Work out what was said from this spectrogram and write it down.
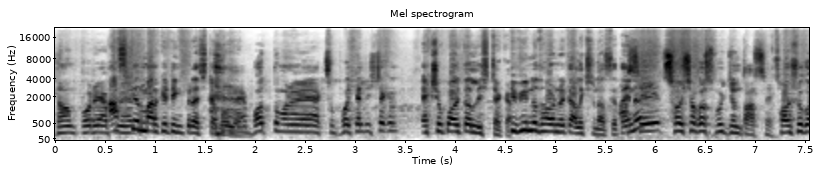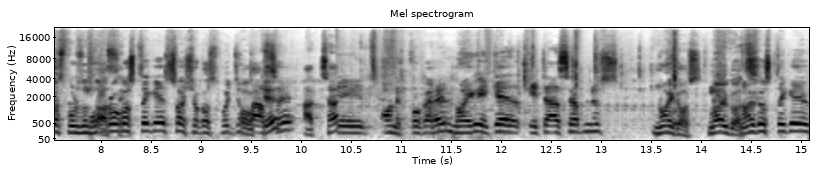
দাম পরে আজকের মার্কেটিং প্রাইসটা বলেন। হ্যাঁ, বর্তমানে একশো পঁয়তাল্লিশ টাকা। একশো পঁয়তাল্লিশ টাকা। বিভিন্ন ধরনের কালেকশন আছে তাই না? আছে ছয়শো গজ পর্যন্ত আছে। ছয়শো গজ পর্যন্ত আছে। গজ থেকে ছয়শো গজ পর্যন্ত আছে। আচ্ছা। অনেক প্রকারের। নয় এটা- আছে আপনার নয় গজ। নয় গজ। নয় গজ থেকে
